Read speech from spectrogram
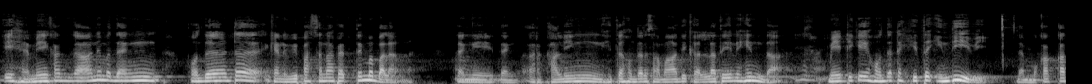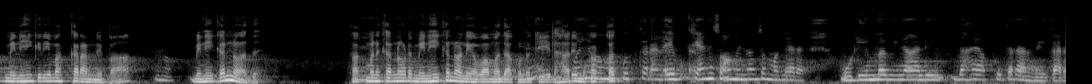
ඒ හැම එකක් ගානෙම දැන් හොඳට يعني විපස්සනා පැත්තෙන්ම බලන්න. දැන් ඒ දැන් අර කලින් හිත හොඳට සමාධි කරලා තියෙන හින්දා මේ ටිකේ හොඳට හිත ඉඳීවි. දැන් මොකක්වත් මෙනෙහි කිරීමක් කරන්න එපා. මෙනෙහි කරනවද? සක්මන කරනකොට මෙනෙහි කරනවා නේ වම දකුණ කියලා හරි මොකක්වත් මොකුත් කරන්න ඒ කියන්නේ ස්වාමීන් වහන්සේ මගේ අර මුලින්ම විනාඩි 10ක් විතර අර මේක අර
